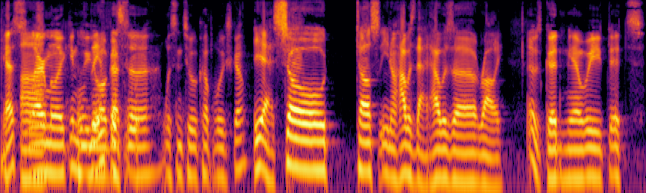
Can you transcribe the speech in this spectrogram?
Yes, uh, Larry Malakian, who you all got to listen to a couple weeks ago. Yeah. So, tell us, you know, how was that? How was Raleigh? It was good. Yeah, we it's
